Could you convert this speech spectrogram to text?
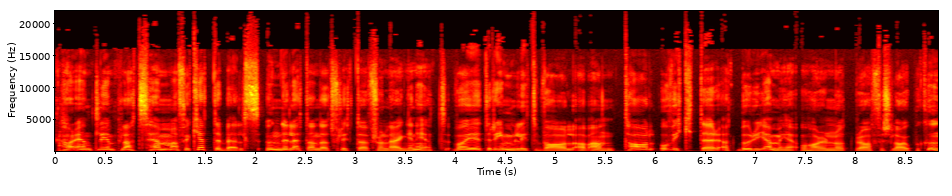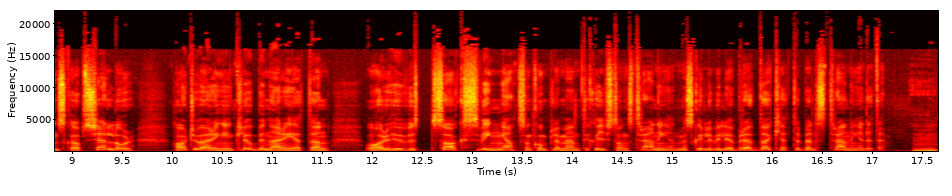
har äntligen plats hemma för kettlebells, underlättande att flytta från lägenhet. Vad är ett rimligt val av antal och vikter att börja med och har du något bra förslag på kunskapskällor? Har tyvärr ingen klubb i närheten och har i huvudsak svingat som komplement till skivstångsträningen men skulle vilja bredda kettlebellsträningen lite. Mm.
